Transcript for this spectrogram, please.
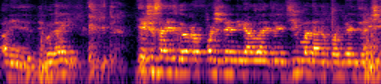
अनि दिपो दाई एक्सर्साइज गरेर पसिना निकाल्नलाई चाहिँ जिममा जानु पर्ने ऋषि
